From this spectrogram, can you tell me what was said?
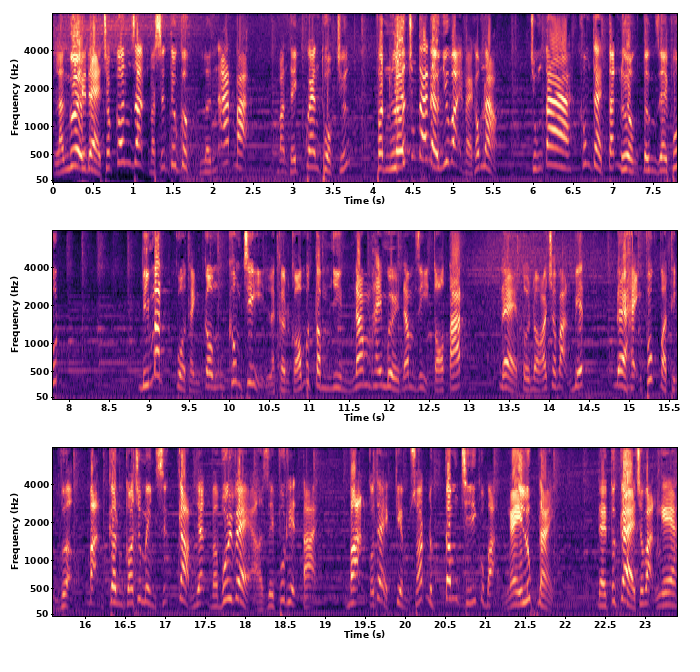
là người để cho cơn giận và sự tiêu cực lấn át bạn. Bạn thấy quen thuộc chứ? Phần lớn chúng ta đều như vậy phải không nào? Chúng ta không thể tận hưởng từng giây phút. Bí mật của thành công không chỉ là cần có một tầm nhìn năm hay 10 năm gì to tát. Để tôi nói cho bạn biết, để hạnh phúc và thịnh vượng, bạn cần có cho mình sự cảm nhận và vui vẻ ở giây phút hiện tại. Bạn có thể kiểm soát được tâm trí của bạn ngay lúc này. Để tôi kể cho bạn nghe,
